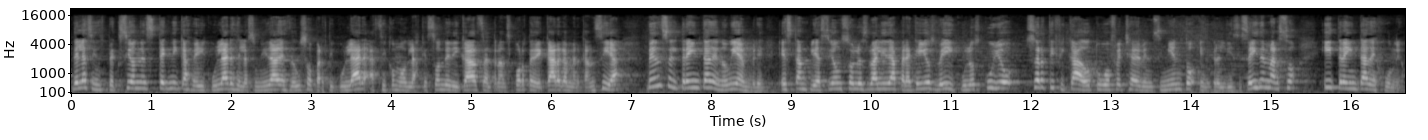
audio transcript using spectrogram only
de las inspecciones técnicas vehiculares de las unidades de uso particular, así como las que son dedicadas al transporte de carga mercancía, vence el 30 de noviembre. Esta ampliación solo es válida para aquellos vehículos cuyo certificado tuvo fecha de vencimiento entre el 16 de marzo y 30 de junio.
